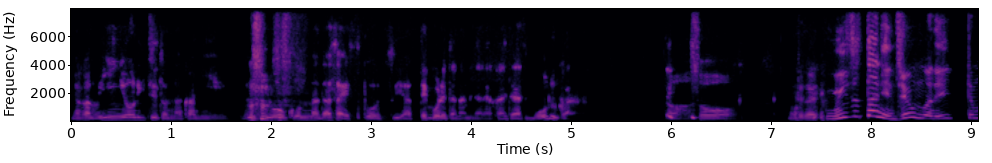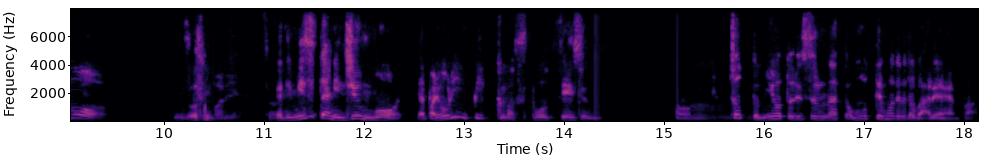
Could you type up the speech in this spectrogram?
中の引用リツイートの中に、ようこんなダサいスポーツやってこれたなみたいな書いてあるやつもおるから。ああ、そう。だから、水谷隼まで行っても、そうやっぱり。だって水谷隼も、やっぱりオリンピックのスポーツ選手、うんちょっと見劣りするなって思ってもてるとこあるやん、やっぱ。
